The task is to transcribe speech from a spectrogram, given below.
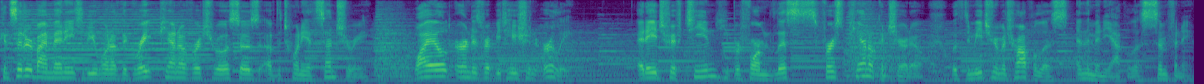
Considered by many to be one of the great piano virtuosos of the 20th century, Wild earned his reputation early. At age 15, he performed Liszt's first piano concerto with Dmitri Mitropoulos and the Minneapolis Symphony.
